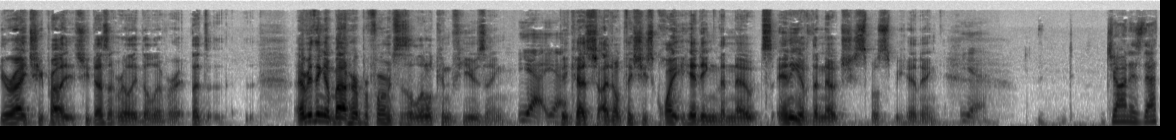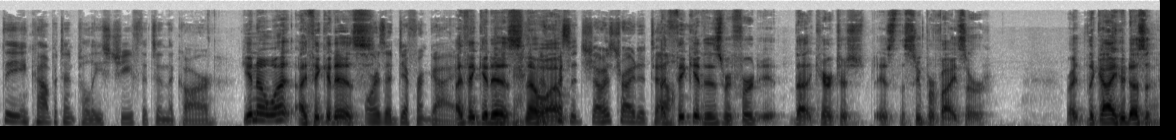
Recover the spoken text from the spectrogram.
you're right. She probably she doesn't really deliver it. That's, everything about her performance is a little confusing. Yeah, yeah. Because I don't think she's quite hitting the notes, any of the notes she's supposed to be hitting. yeah John, is that the incompetent police chief that's in the car, You know what? I think it is. or is it a different guy? I think it is. No, I uh, was, I was trying to tell. I think it is referred. That character is, is the supervisor, right? The guy who doesn't.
